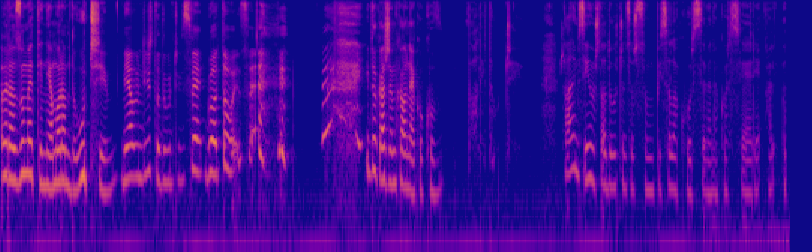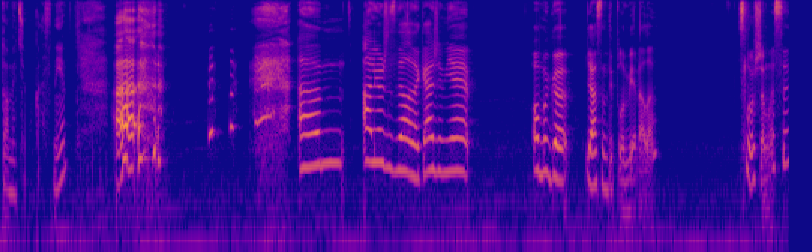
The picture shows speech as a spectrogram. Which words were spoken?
razumete, ne moram da učim. Nemam ništa da učim, sve, gotovo je sve. I to kažem kao neko ko. Šalim se, imam šta da učim, zašto sam upisala kurseve na korseri, ali o tome ćemo kasnije. um, ali još sam htjela da kažem je, omg, ja sam diplomirala. Slušamo se.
